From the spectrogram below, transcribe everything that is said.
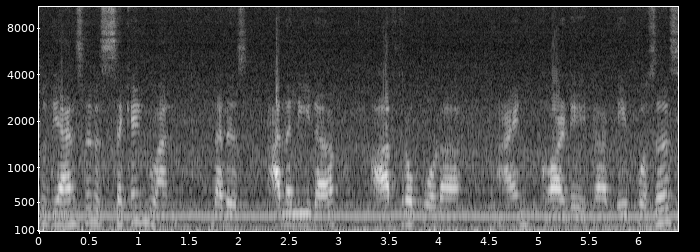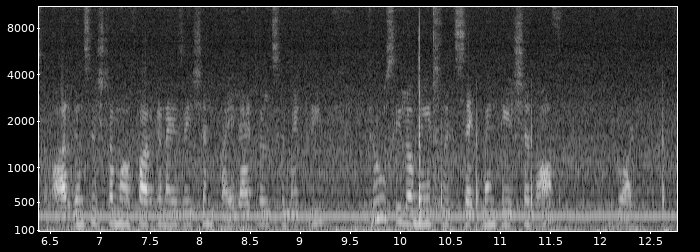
So the answer is second one that is annelida arthropoda and chordata. They possess organ system of organization bilateral symmetry true coelomates with segmentation of body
